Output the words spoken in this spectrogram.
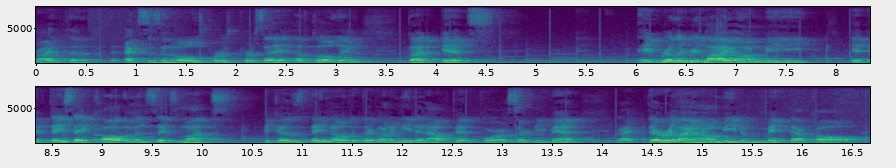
right? The, the X's and O's per, per se of clothing, but it's, they really rely on me. If they say call them in six months because they know that they're gonna need an outfit for a certain event, right? They're relying on me to make that call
